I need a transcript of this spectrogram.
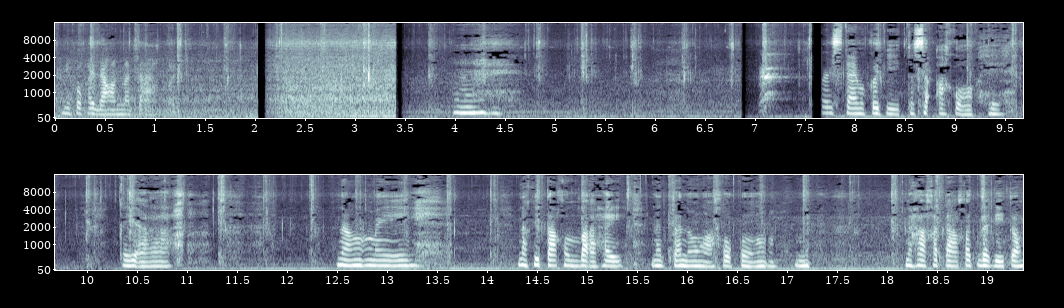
Hindi ko kailangan matakot. First time ko dito sa Akohe. Kaya nang may nakita kong bahay, nagtanong ako kung nakakatakot ba dito.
